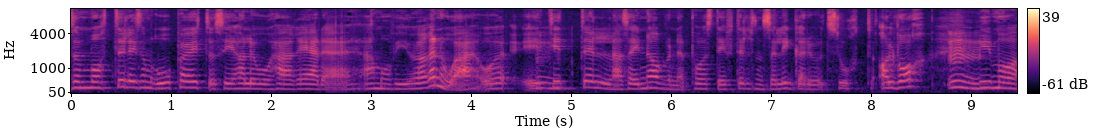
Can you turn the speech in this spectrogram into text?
som måtte liksom rope høyt og si 'hallo, her er det, her må vi gjøre noe'? Og i mm. altså i navnet på stiftelsen, så ligger det jo et stort alvor. Mm. Vi må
